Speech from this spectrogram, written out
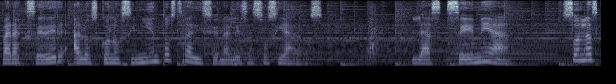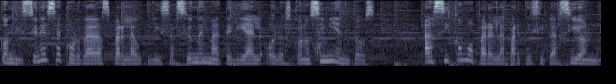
para acceder a los conocimientos tradicionales asociados. Las CMA son las condiciones acordadas para la utilización del material o los conocimientos, así como para la participación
